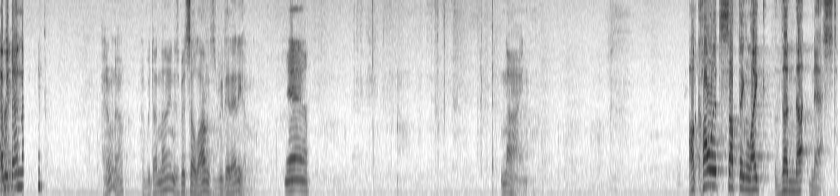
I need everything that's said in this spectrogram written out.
have we Nine. I don't know. Have we done nine? It's been so long since we did any of them. Yeah. Nine. I'll call it something like the Nut Nest,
